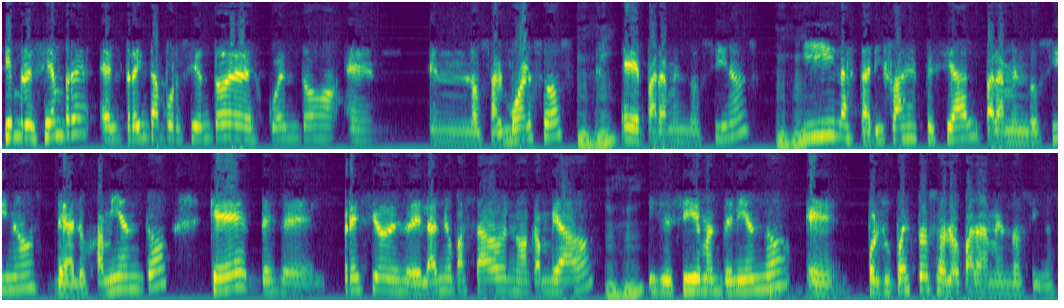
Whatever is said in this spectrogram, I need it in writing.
siempre, siempre el 30% de descuento en en los almuerzos eh, para mendocinos y las tarifas especial para mendocinos de alojamiento que desde el precio desde el año pasado no ha cambiado y se sigue manteniendo eh, por supuesto solo para mendocinos.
